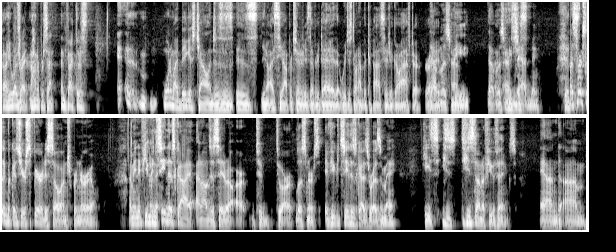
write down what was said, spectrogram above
Uh, he was right, 100%. In fact, there's one of my biggest challenges is, is, you know, I see opportunities every day that we just don't have the capacity to go after. Right. That must and be, that must be maddening. Just, Especially because your spirit is so entrepreneurial. I mean, if you, you could see this guy, and I'll just say to our to to our listeners, if you could see this guy's resume, he's he's he's done a few things, and um,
